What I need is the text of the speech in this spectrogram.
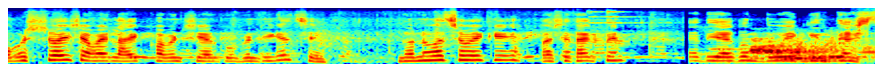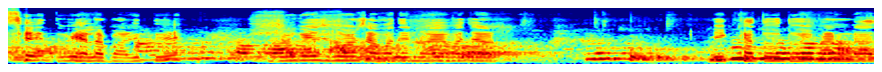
অবশ্যই সবাই লাইক কমেন্ট শেয়ার করবেন ঠিক আছে? ধন্যবাদ সবাইকে। পাশে থাকবেন। দিদি এখন দই কিনতে আসছে দই এলা বাড়িতে। যোগেশ ঘোষ আমাদের নয়াবাজার বিখ্যাত দই ভান্ডার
